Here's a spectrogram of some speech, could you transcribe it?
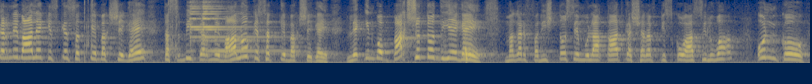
करने वाले किसके सदके बख्शे गए? तस्बी करने वालों के सदके बख्शे गए। लेकिन वो बख्श तो दिए गए, मगर फरिश्तों से मुलाकात का शरफ किसको हासिल हुआ? उनको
